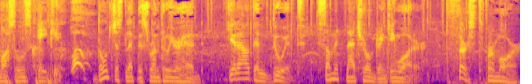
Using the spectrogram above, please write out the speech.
Muscles aching. Don't just let this run through your head. Get out and do it. Summit Natural Drinking Water. thirst for more.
